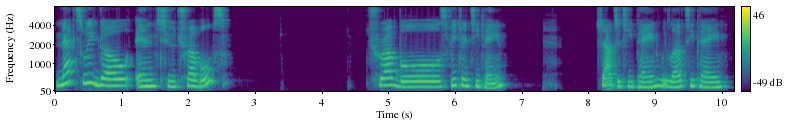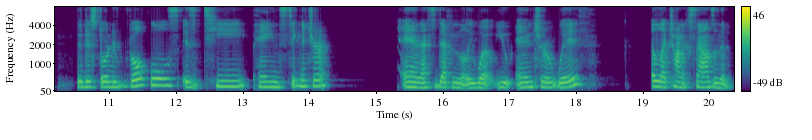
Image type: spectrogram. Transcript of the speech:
Next, we go into Troubles. Troubles featuring T Pain. Shout out to T Pain. We love T Pain. The distorted vocals is T Pain's signature. And that's definitely what you enter with. Electronic sounds in the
